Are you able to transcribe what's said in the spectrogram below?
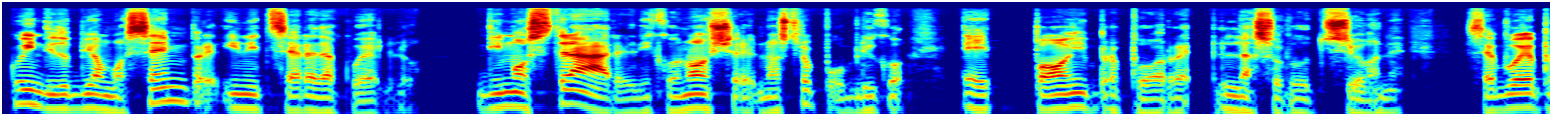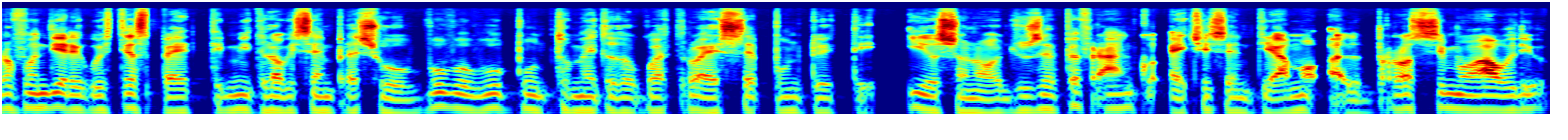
Quindi dobbiamo sempre iniziare da quello, dimostrare di conoscere il nostro pubblico e poi proporre la soluzione. Se vuoi approfondire questi aspetti mi trovi sempre su www.metodo4s.it. Io sono Giuseppe Franco e ci sentiamo al prossimo audio.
